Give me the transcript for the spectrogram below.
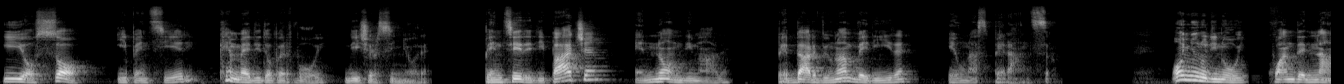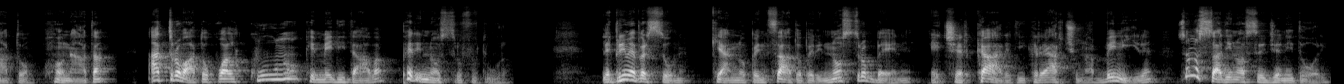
io so i pensieri che medito per voi, dice il Signore. Pensieri di pace e non di male, per darvi un avvenire e una speranza. Ognuno di noi, quando è nato o nata, ha trovato qualcuno che meditava per il nostro futuro. Le prime persone che hanno pensato per il nostro bene e cercare di crearci un avvenire sono stati i nostri genitori.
